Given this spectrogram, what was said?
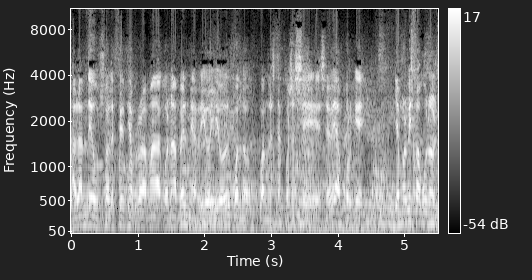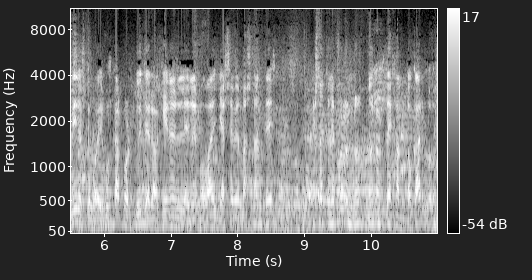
Hablan de obsolescencia programada con Apple, me río yo cuando, cuando estas cosas se, se vean, porque ya hemos visto algunos vídeos que podéis buscar por Twitter o aquí en el, en el mobile ya se ven bastantes. Estos teléfonos no, no nos dejan tocarlos,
